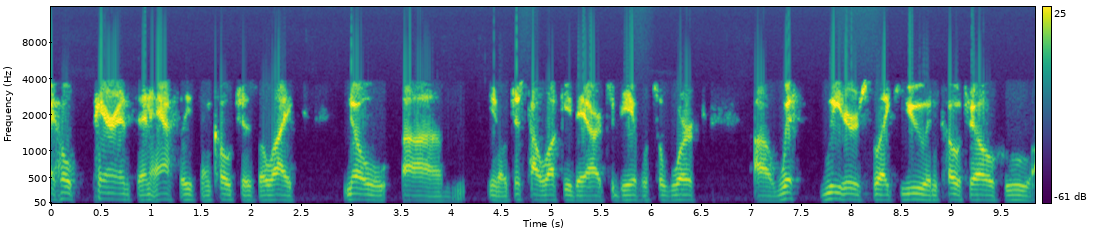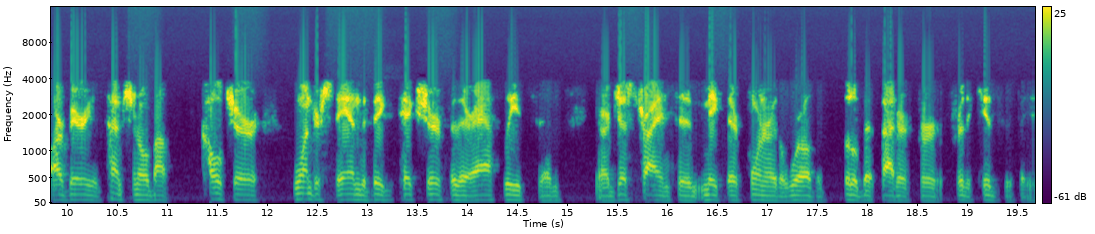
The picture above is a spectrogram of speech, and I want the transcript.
I hope parents and athletes and coaches alike know um, you know just how lucky they are to be able to work uh, with leaders like you and Coach O, who are very intentional about culture, who understand the big picture for their athletes, and you know, are just trying to make their corner of the world a little bit better for, for the kids that they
